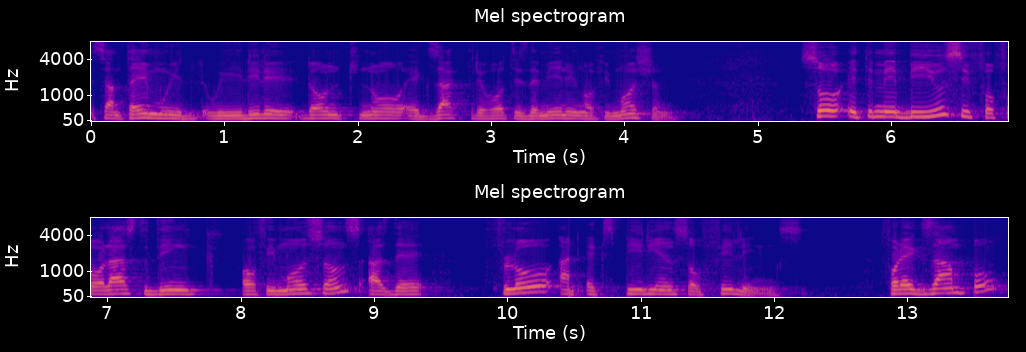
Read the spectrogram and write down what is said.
sometimes we, we really don't know exactly what is the meaning of emotion. So it may be useful for us to think of emotions as the flow and experience of feelings. For example,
